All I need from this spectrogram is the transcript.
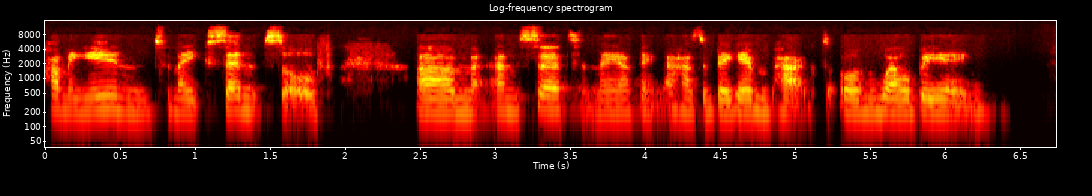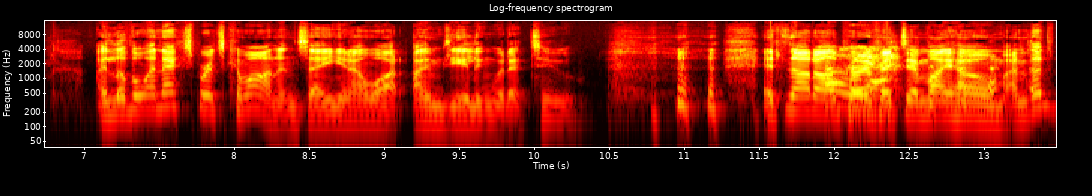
coming in to make sense of. Um, and certainly, I think that has a big impact on well-being. I love it when experts come on and say, you know what, I'm dealing with it too. it's not all oh, perfect yeah. in my home, and that's.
